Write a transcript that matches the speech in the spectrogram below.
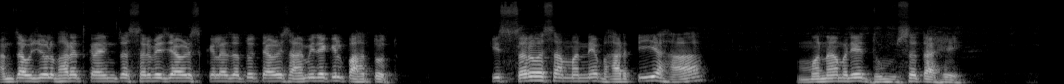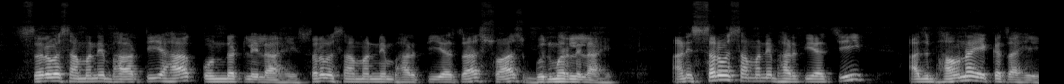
आमचा उज्ज्वल भारत क्राईमचा सर्वे ज्यावेळेस केला जातो त्यावेळेस आम्ही देखील पाहतो की सर्वसामान्य भारतीय हा मनामध्ये धुमसत आहे. सर्वसामान्य भारतीय हा कोंदटलेला आहे. सर्वसामान्य भारतीयाचा श्वास गुदमरलेला आहे. आणि सर्वसामान्य भारतीयाची आज भावना एकच आहे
